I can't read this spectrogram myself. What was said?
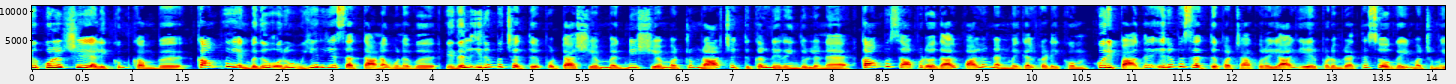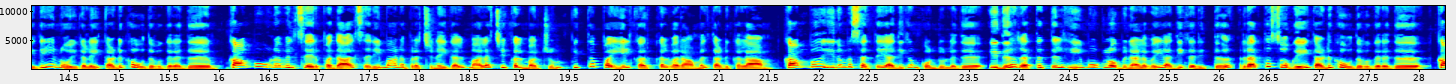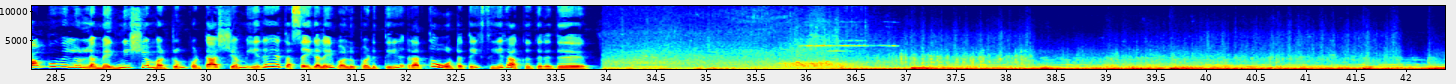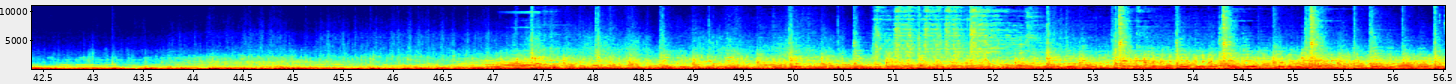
உடலுக்கு குளிர்ச்சி அளிக்கும் கம்பு. கம்பு என்பது ஒரு உயரிய சத்தான உணவு. இதில் இரும்பு சத்து பொட்டாசியம் மெக்னீசியம் மற்றும் நார்ச்சத்துக்கள் நிறைந்துள்ளன. கம்பு சாப்பிடுவதால் பல நன்மைகள் கிடைக்கும். குறிப்பாக இரும்பு சத்து பற்றாக்குறையால் ஏற்படும் இரத்த சோகை மற்றும் இதய நோய்களை தடுக்க உதவுகிறது. கம்பு உணவில் சேர்ப்பதால் செரிமான பிரச்சனைகள் மலச்சிக்கல் மற்றும் பித்தப்பையில் கற்கள் வராமல் தடுக்கலாம். கம்பு இரும்பு சத்தை அதிகம் கொண்டுள்ளது. இது ரத்தத்தில் ஹீமோகுளோபின் அளவை அதிகரித்து ரத்த சோகையை தடுக்க உதவுகிறது. கம்புவில் உள்ள மெக்னீசியம் மற்றும் பொட்டாசியம் இதய தசைகளை வலுப்படுத்தி ரத்த ஓட்டத்தை சீராக்குகிறது.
